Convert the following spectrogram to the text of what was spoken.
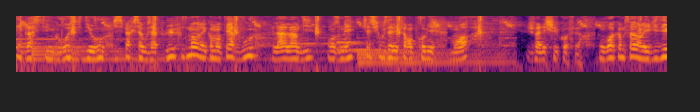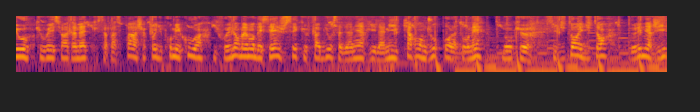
Et bah c'était une grosse vidéo, j'espère que ça vous a plu. Dites-moi dans les commentaires, vous, là lundi 11 mai, qu'est-ce que vous allez faire en premier? Moi, aller chez le coiffeur. On voit comme ça dans les vidéos que vous voyez sur internet que ça passe pas à chaque fois du premier coup. Hein. Il faut énormément d'essais. Je sais que Fabio, sa dernière, il a mis 40 jours pour la tourner. Donc euh, c'est du temps et du temps, de l'énergie.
